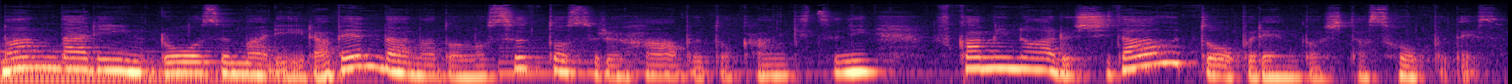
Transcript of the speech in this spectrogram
マンダリンローズマリーラベンダーなどのスッとするハーブと柑橘に深みのあるシダーウッドをブレンドしたソープです。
